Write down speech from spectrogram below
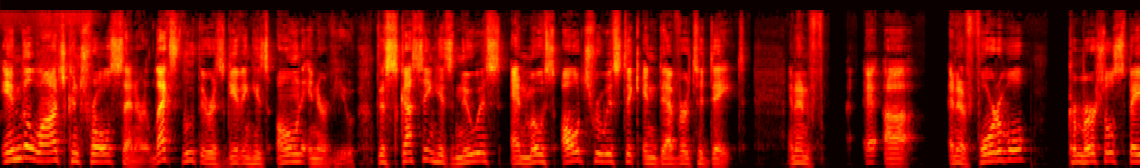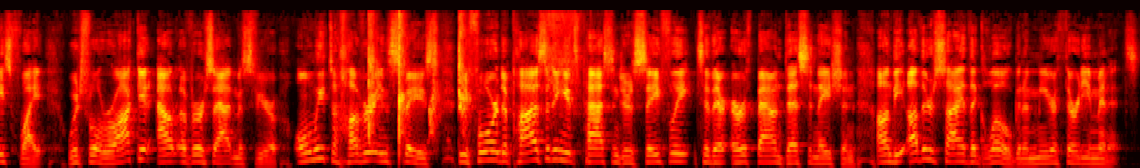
In the Launch Control Center, Lex Luthor is giving his own interview discussing his newest and most altruistic endeavor to date an, inf- uh, an affordable commercial space flight which will rocket out of Earth's atmosphere only to hover in space before depositing its passengers safely to their earthbound destination on the other side of the globe in a mere 30 minutes.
